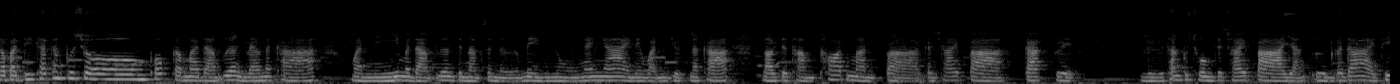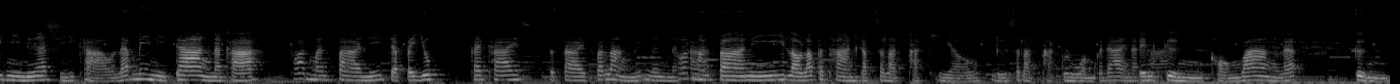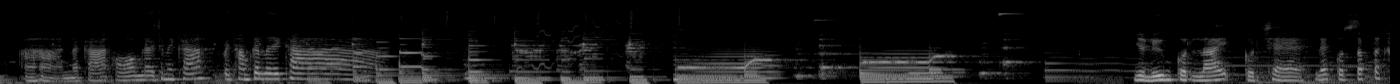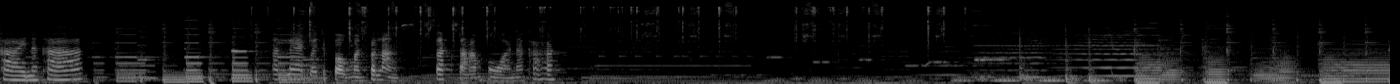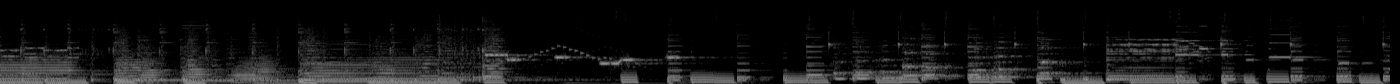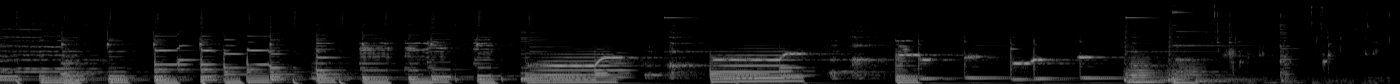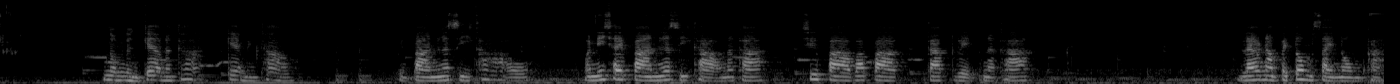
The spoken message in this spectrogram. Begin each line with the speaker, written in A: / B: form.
A: สวัสดีค่ะท่านผู้ชม พบกับมาดามเอื้องอีกแล้วนะคะ วันนี้มาดามเอื้องจะนำเสนอเมนูง่าย ๆ ในวันหยุดนะคะ เราจะทำทอดมันปลากระชายปลากากเกร็ด หรือท่านผู้ชมจะใช้ปลาอย่างอื่นก็ได้ ที่มีเนื้อสีขาวและไม่มีก้างนะคะ ทอดมันปลานี้จะประยุกต์คล้ายๆสไตล์ฝรั่งนิดนึงนะคะทอดมันปลานี้เรารับประทานกับสลัดผักเขียว หรือสลัดผักรวมก็ได้นะะเป็นกึ่งของว่างและ กึ่งอาหารนะคะ พร้อมแล้วใช่ไหมคะ ไปทำกันเลยค่ะ อย่าลืมกดไลค์กดแชร์ และกดซับสไครต์นะคะขั้นแรกเราจะปอกมันฝรั่งสักสามหัวนะคะ นมหนึ่งแก้วนะคะ แก้เป็นข้าว เป็นปลาเนื้อสีขาว วันนี้ใช้ปลาเนื้อสีขาวนะคะ ชื่อปลาว่าปลากาเกร็ดนะคะ แล้วนำไปต้มใส่นมค่ะ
